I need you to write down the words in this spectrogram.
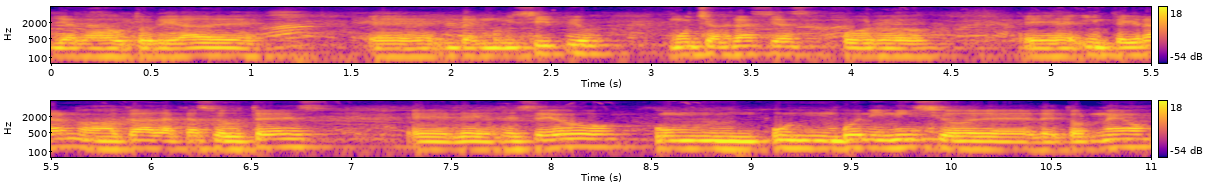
y, a las autoridades eh, del municipio, muchas gracias por eh, integrarnos acá a la casa de ustedes. les deseo un, buen inicio de, torneo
